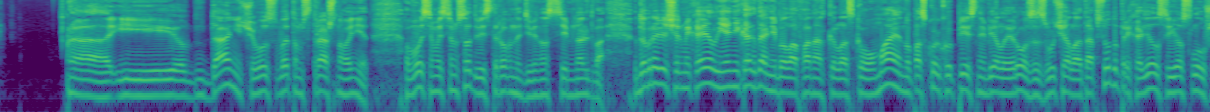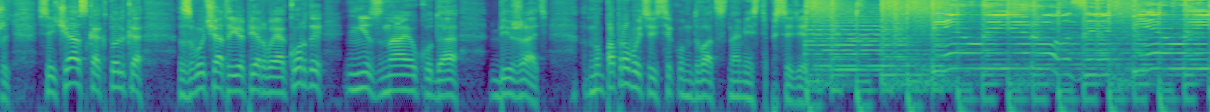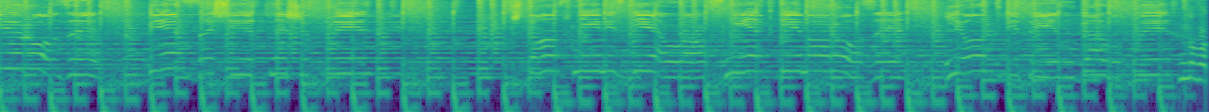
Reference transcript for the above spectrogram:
А, И да, ничего в этом страшного нет. 8 800 200 ровно 9702. Добрый вечер, Михаил. Я никогда не была фанаткой «Ласкового мая», но поскольку песня «Белые розы» звучала отовсюду, приходилось ее слушать. Сейчас, как только звучат ее первые аккорды, не знаю, куда бежать. Ну, попробуйте секунд 20 на месте посидеть. Белые розы, белые розы, беззащитны шипы.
